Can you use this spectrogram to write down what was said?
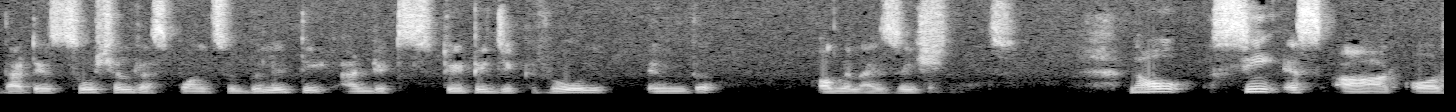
That is social responsibility and its strategic role in the organizations. Now, CSR or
